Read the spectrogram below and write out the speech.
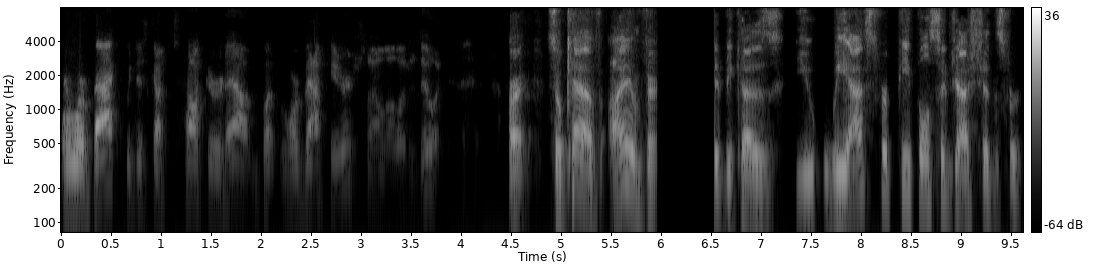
And we're back. We just got tuckered out, but we're back here, so I'll let it do it. All right, so Kev, I am very because you we asked for people's suggestions for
